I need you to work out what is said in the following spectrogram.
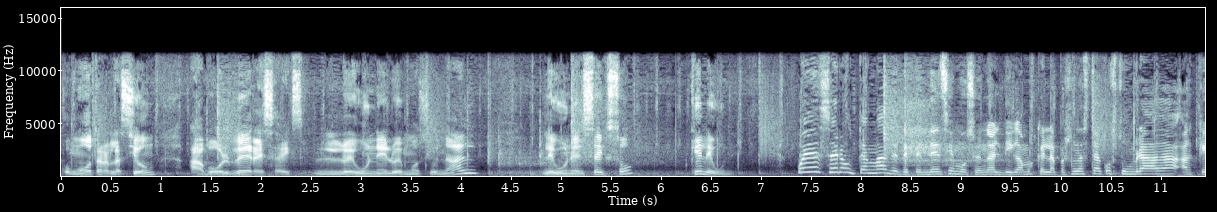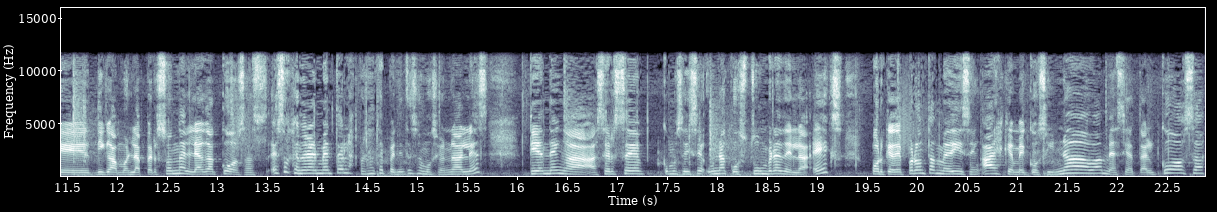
con otra relación a volver a esa ex? ¿Le une lo emocional? ¿Le une el sexo? ¿Qué le une? Puede ser un tema de dependencia emocional, digamos que la persona esté acostumbrada a que, digamos, la persona le haga cosas. Eso generalmente las personas dependientes emocionales tienden a hacerse, ¿cómo se dice?, una costumbre de la ex, porque de pronto me dicen, ah, es que me cocinaba, me hacía tal cosa,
